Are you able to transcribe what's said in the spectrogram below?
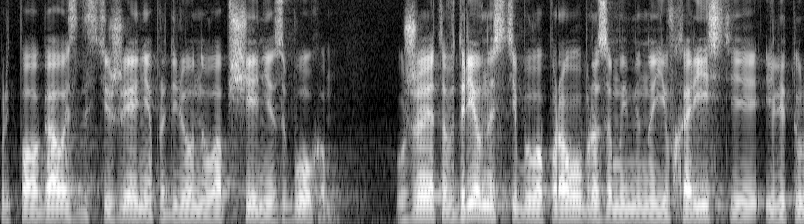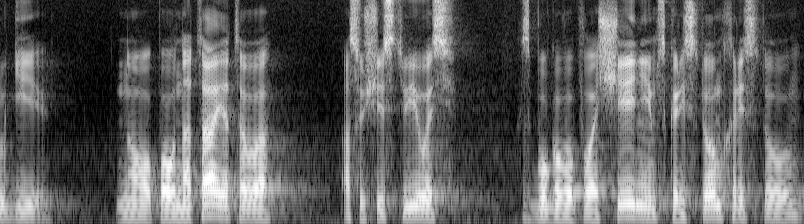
предполагалось достижение определенного общения с Богом. Уже это в древности было прообразом именно Евхаристии и литургии. Но полнота этого осуществилось с Боговоплощением, с крестом Христовым,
